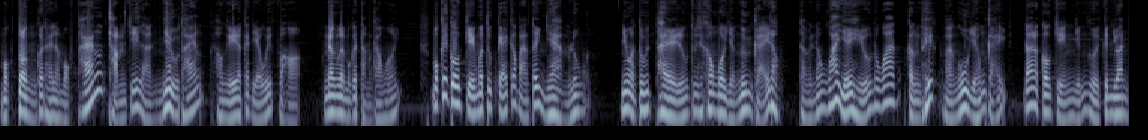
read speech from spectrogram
một tuần có thể là một tháng thậm chí là nhiều tháng họ nghĩ ra cách giải quyết và họ nâng lên một cái tầm cao mới. Một cái câu chuyện mà tôi kể các bạn tới nhàm luôn nhưng mà tôi thề luôn tôi sẽ không bao giờ ngưng kể đâu tại vì nó quá dễ hiểu nó quá cần thiết mà ngu vậy không kể. Đó là câu chuyện những người kinh doanh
